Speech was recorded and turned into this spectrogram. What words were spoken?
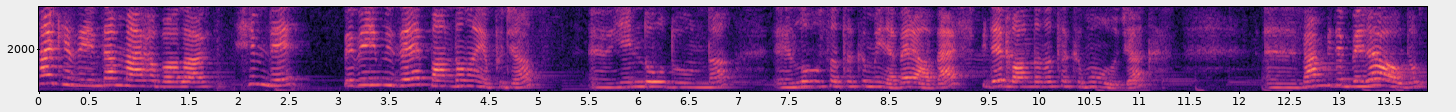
Herkese yeniden merhabalar. Şimdi bebeğimize bandana yapacağız. Ee, yeni doğduğunda e, lohusa takımıyla beraber bir de bandana takımı olacak. Ee, ben bir de bere aldım.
